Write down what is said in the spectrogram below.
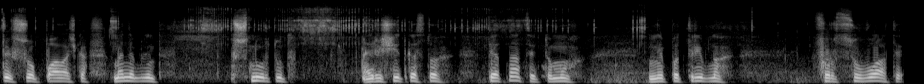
ти що, палочка. У мене, блін, шнур тут решітка 115, тому не потрібно форсувати.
